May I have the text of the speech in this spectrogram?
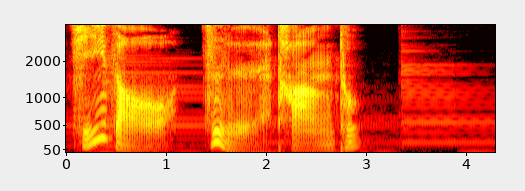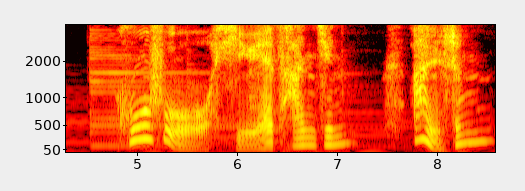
齐走自唐突。忽复学参军，暗生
